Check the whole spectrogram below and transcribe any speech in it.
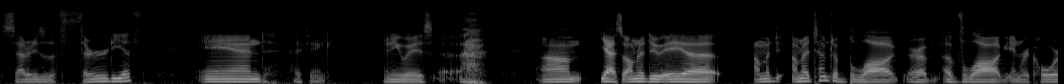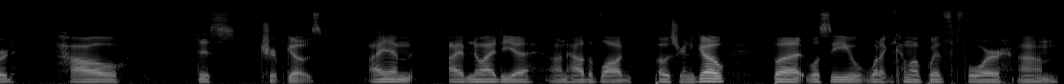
Saturday's the 30th, and I think, anyways, um, yeah. So I'm gonna do a, uh, I'm gonna do, I'm gonna attempt a blog or a, a vlog and record how this trip goes. I am I have no idea on how the vlog posts are to go, but we'll see what I can come up with for um,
